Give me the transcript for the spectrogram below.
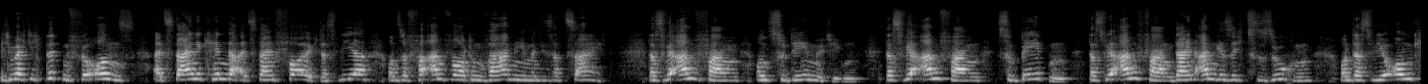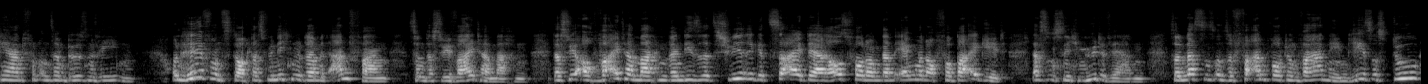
Ich möchte dich bitten für uns, als deine Kinder, als dein Volk, dass wir unsere Verantwortung wahrnehmen in dieser Zeit. Dass wir anfangen, uns zu demütigen. Dass wir anfangen zu beten. Dass wir anfangen, dein Angesicht zu suchen. Und dass wir umkehren von unseren bösen Wegen. Und hilf uns doch, dass wir nicht nur damit anfangen, sondern dass wir weitermachen. Dass wir auch weitermachen, wenn diese schwierige Zeit der Herausforderung dann irgendwann auch vorbeigeht. Lass uns nicht müde werden, sondern lass uns unsere Verantwortung wahrnehmen. Jesus, du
